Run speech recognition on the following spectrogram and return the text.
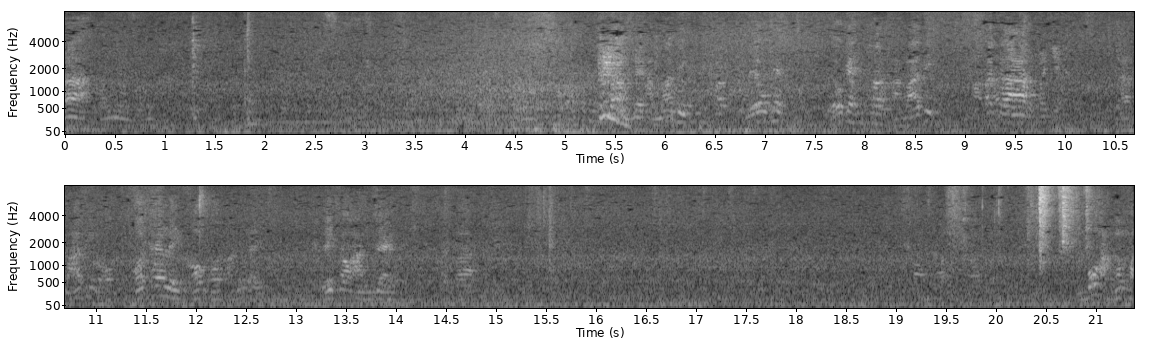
啊！你行埋啲，你 OK，你 OK，行埋啲。行埋啲我，我聽你講，我等你，你夠硬正，得㗎。唔好行咁慢，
